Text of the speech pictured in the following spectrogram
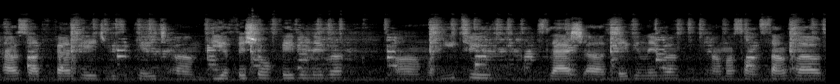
I also have a fan page, music page, um, the official Fabian Leyva. Um, on YouTube slash uh, Fabian Leyva. I'm also on SoundCloud.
